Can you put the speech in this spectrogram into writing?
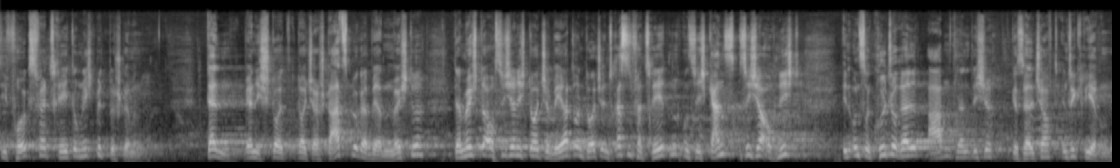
die Volksvertretung nicht mitbestimmen. Denn wer nicht deutscher Staatsbürger werden möchte, der möchte auch sicher nicht deutsche Werte und deutsche Interessen vertreten und sich ganz sicher auch nicht in unsere kulturell abendländliche Gesellschaft integrieren.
